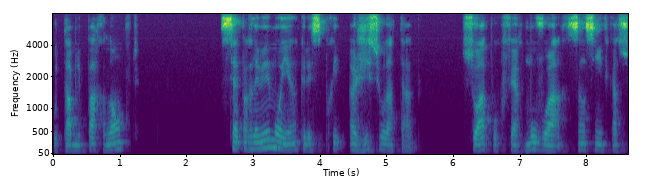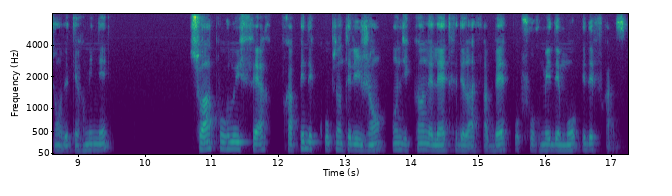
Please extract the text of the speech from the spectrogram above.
ou table parlante, c'est par les mêmes moyens que l'esprit agit sur la table, soit pour faire mouvoir sans signification déterminée, soit pour lui faire des coups intelligents indiquant les lettres de l'alphabet pour former des mots et des phrases.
